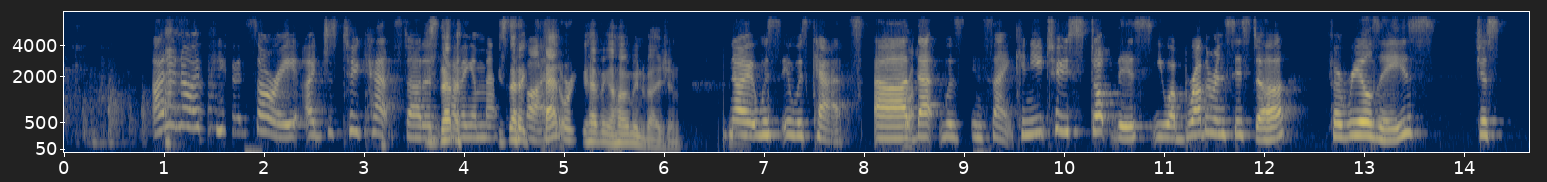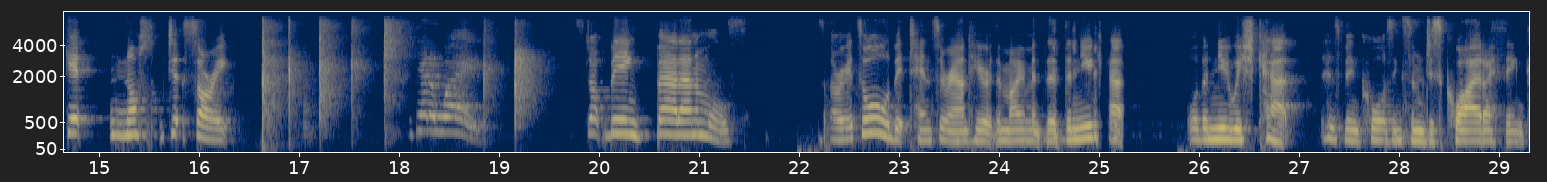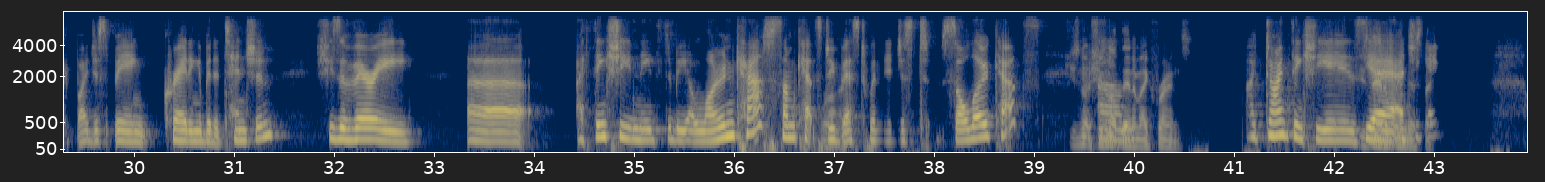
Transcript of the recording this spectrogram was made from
I don't know if you heard. Sorry, I just two cats started having a, a, massive is that a fight. cat or are you having a home invasion? No, it was it was cats. Uh, Right. That was insane. Can you two stop this? You are brother and sister for realsies. Just get not. Just, sorry. Get away. Stop being bad animals. Sorry, it's all a bit tense around here at the moment. The the new cat or the newish cat has been causing some disquiet, I think, by just being creating a bit of tension. She's a very uh, I think she needs to be a lone cat. Some cats do best when they're just solo cats. She's not. She's not there to Um, make friends. I don't think she is. She's yeah, and she gave,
